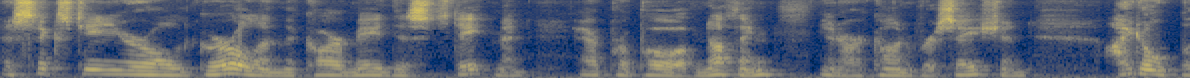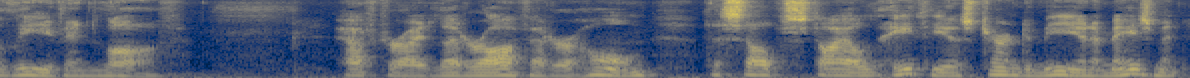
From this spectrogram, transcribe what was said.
A 16 year old girl in the car made this statement apropos of nothing in our conversation I don't believe in love. After I'd let her off at her home, the self styled atheist turned to me in amazement.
